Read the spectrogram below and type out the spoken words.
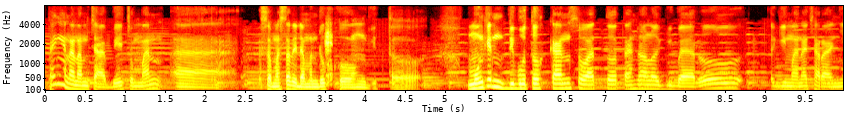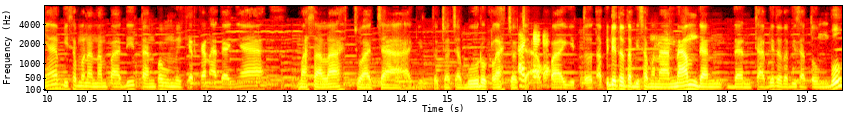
pengen nanam cabai cuman eh, semesta tidak mendukung gitu. Mungkin dibutuhkan suatu teknologi baru gimana caranya bisa menanam padi tanpa memikirkan adanya masalah cuaca gitu cuaca buruk lah cuaca Oke. apa gitu tapi dia tetap bisa menanam dan dan cabai tetap bisa tumbuh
